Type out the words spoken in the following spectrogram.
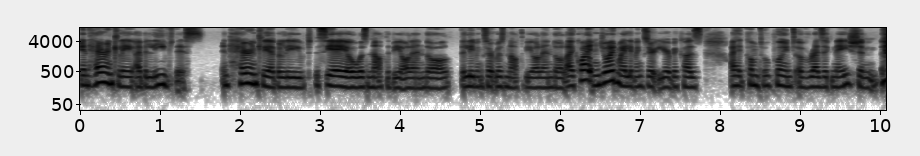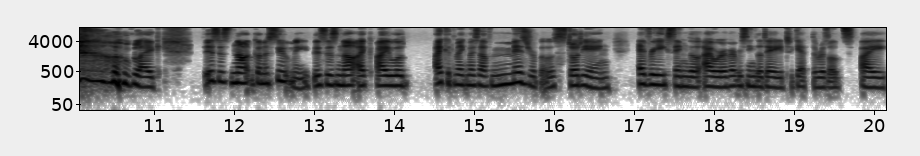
inherently, I believed this. Inherently, I believed the CAO was not the be all end all. The Leaving Cert was not the be all end all. I quite enjoyed my Leaving Cert year because I had come to a point of resignation of like, this is not going to suit me. This is not like I will. I could make myself miserable studying every single hour of every single day to get the results I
